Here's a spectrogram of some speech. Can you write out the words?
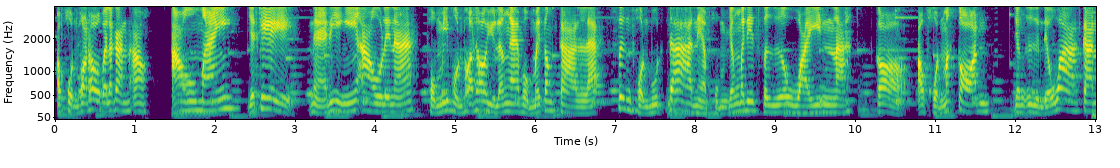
เอาผลพอเท่าไปแล้วกันเอา เอาไหมยัดเก้แหนที่อย่างนี้เอาเลยนะ ผมมีผลพอเท่าอยู่แล้วไงผมไม่ต้องการแล้วซึ่งผลบุดด้าเนี่ย ผมยังไม่ได้ซื้อเอาไว้นะ ก็เอาผลมาก่อน อย่างอื่นเดี๋ยวว่ากัน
